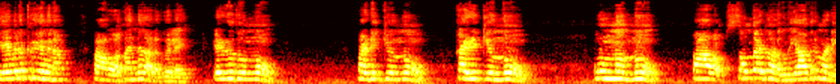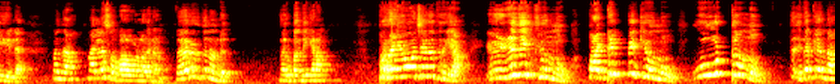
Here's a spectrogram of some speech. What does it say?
കേവല ക്രിയ എങ്ങനെയാ പാവ തന്നെ നടക്കും അല്ലേ എഴുതുന്നു പഠിക്കുന്നു കഴിക്കുന്നു ഉണ്ണുന്നു. പാവം സ്വന്തമായിട്ട് നടക്കുന്നു യാതൊരു മടിയില്ല. അപ്പൊ എന്താ? നല്ല സ്വഭാവമുള്ളവനാണ്. വേറൊരുത്തനുണ്ട്. നിർബന്ധിക്കണം. പ്രയോജക ക്രിയ എഴുതിക്കുന്നു പഠിപ്പിക്കുന്നു ഊട്ടുന്നു. ഇതൊക്കെ എന്താ?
